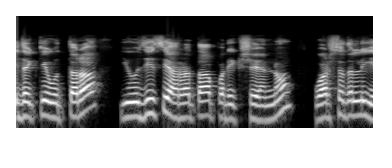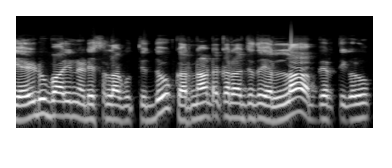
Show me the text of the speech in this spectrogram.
ಇದಕ್ಕೆ ಉತ್ತರ ಯು ಜಿ ಸಿ ಅರ್ಹತಾ ಪರೀಕ್ಷೆಯನ್ನು ವರ್ಷದಲ್ಲಿ ಎರಡು ಬಾರಿ ನಡೆಸಲಾಗುತ್ತಿದ್ದು, ಕರ್ನಾಟಕ ರಾಜ್ಯದ ಎಲ್ಲ ಅಭ್ಯರ್ಥಿಗಳು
